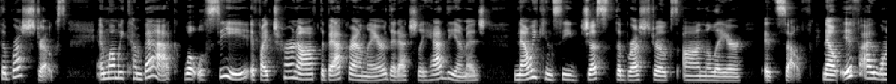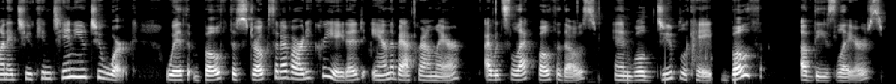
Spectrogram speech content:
the brush strokes. And when we come back, what we'll see, if I turn off the background layer that actually had the image, now we can see just the brush strokes on the layer itself. Now, if I wanted to continue to work with both the strokes that I've already created and the background layer, I would select both of those and we'll duplicate both of these layers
